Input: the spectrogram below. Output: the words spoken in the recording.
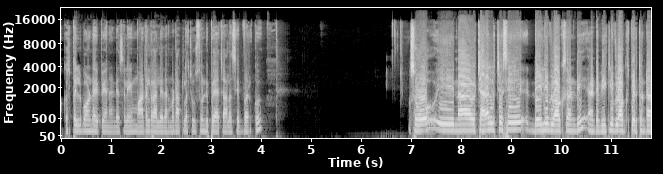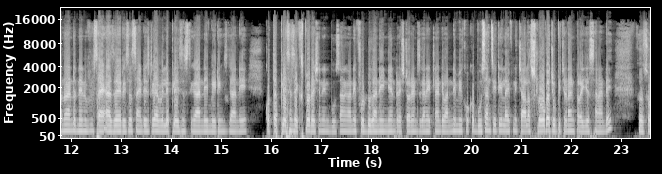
ఒక స్పెల్ బౌండ్ అయిపోయానండి. అసలు ఏం మాటలు రాలేదనమాట అట్లా చూస్తుండిపోయా చాలాసేపు వరకు. సో ఈ నా ఛానల్ వచ్చేసి డైలీ వ్లాగ్స్ అండి. అంటే వీక్లీ వ్లాగ్స్ పెడుతుంటాను. అండ్ నేను యాజ్ ఏ రీసెర్చ్ సైంటిస్ట్గా వెళ్ళే ప్లేసెస్ కానీ మీటింగ్స్ కానీ కొత్త ప్లేసెస్ ఎక్స్ప్లోరేషన్ ఇన్ భూసాన్ కానీ ఫుడ్ కానీ ఇండియన్ రెస్టారెంట్స్ కానీ ఇట్లాంటివన్నీ మీకు ఒక భూసాన్ సిటీ లైఫ్ని చాలా స్లోగా చూపించడానికి ట్రై చేస్తానండి. సో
